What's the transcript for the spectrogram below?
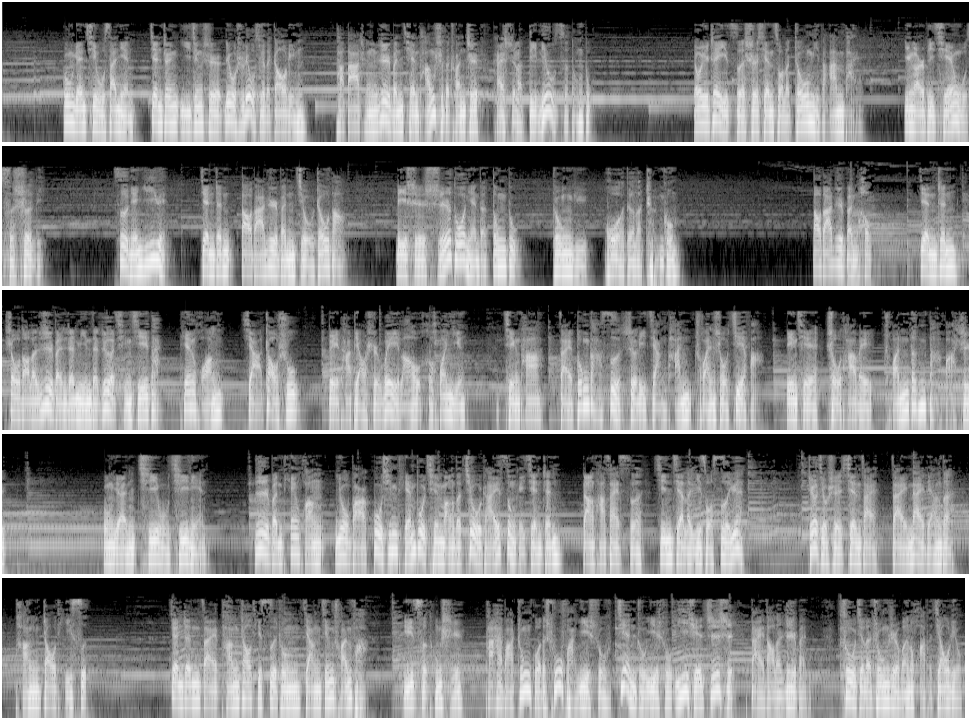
公元七五三年，鉴真已经是六十六岁的高龄，他搭乘日本遣唐使的船只，开始了第六次东渡。由于这一次事先做了周密的安排，因而比前五次顺利。次年一月，鉴真到达日本九州岛，历时十多年的东渡，终于获得了成功。到达日本后，鉴真受到了日本人民的热情接待，天皇下诏书，对他表示慰劳和欢迎，请他在东大寺设立讲坛，传授戒法，并且授他为传灯大法师。公元七五七年，日本天皇又把故新田部亲王的旧宅送给鉴真，让他在此新建了一座寺院。这就是现在在奈良的唐招提寺。鉴真在唐招提寺中讲经传法，与此同时，他还把中国的书法艺术、建筑艺术、医学知识带到了日本，促进了中日文化的交流。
